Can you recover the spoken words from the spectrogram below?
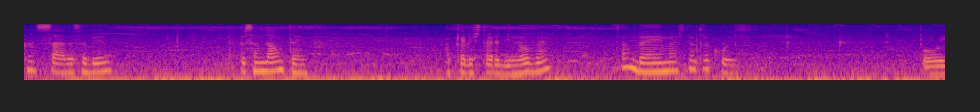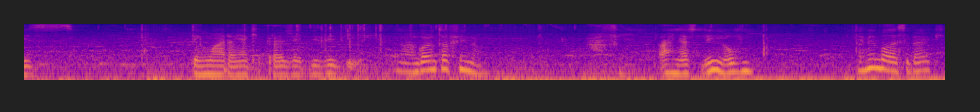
cansada, sabia? Tô pensando dar um tempo. Aquela história de novo, é? Também, mas tem outra coisa. Pois. Tem uma aranha aqui pra gente dividir. Não, agora não tô afim, não. Afim. Arnesto de novo. Termina bola esse back.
